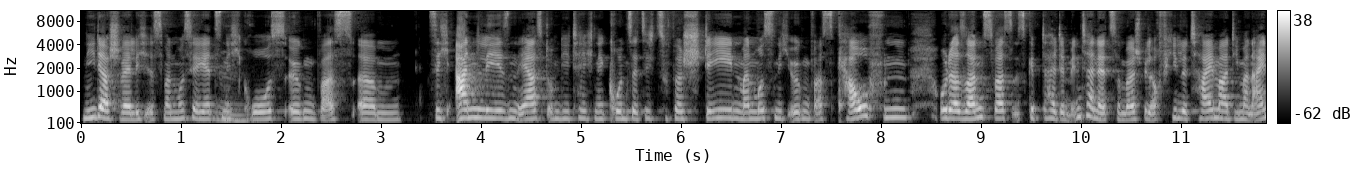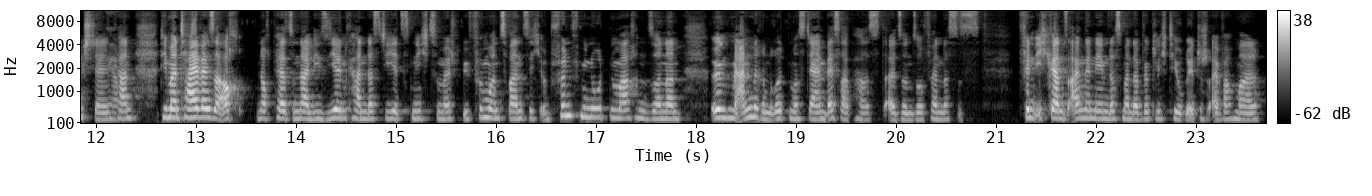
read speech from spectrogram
niederschwellig ist. Man muss ja jetzt nicht mhm. groß irgendwas ähm, sich anlesen, erst um die Technik grundsätzlich zu verstehen. Man muss nicht irgendwas kaufen oder sonst was. Es gibt halt im Internet zum Beispiel auch viele Timer, die man einstellen ja. kann, die man teilweise auch noch personalisieren kann, dass die jetzt nicht zum Beispiel 25 und 5 Minuten machen, sondern irgendeinen anderen Rhythmus, der einem besser passt. Also insofern, das ist, finde ich ganz angenehm, dass man da wirklich theoretisch einfach mal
